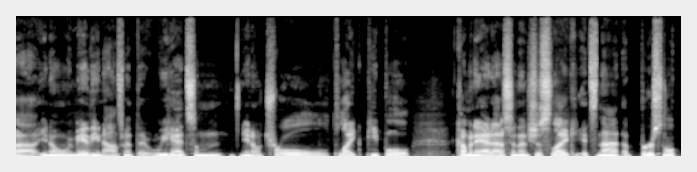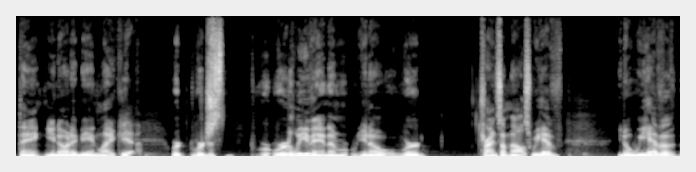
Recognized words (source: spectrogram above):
uh, you know, when we made the announcement that we had some, you know, troll like people coming at us, and it's just like it's not a personal thing, you know what I mean? Like, Yeah. we're we're just we're, we're leaving, and you know we're trying something else. We have, you know, we have a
